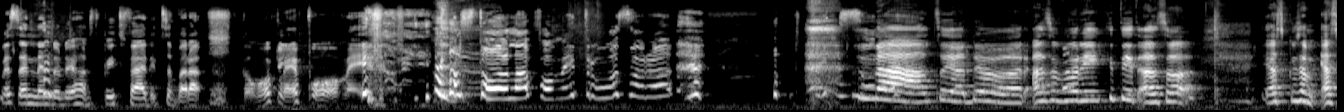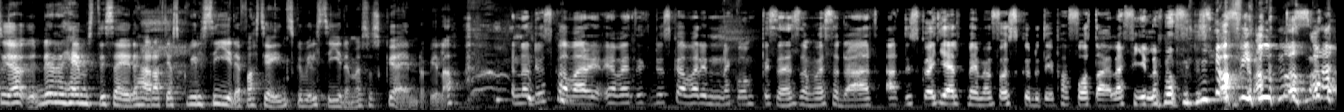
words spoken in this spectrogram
Men sen ändå när jag hade spytt färdigt så bara kom och klä på mig. Så fick han stålar på mig trosor och Nej, alltså jag dör. Alltså på riktigt, alltså. Jag skulle som, alltså jag, det är hemskt i sig det här att jag skulle vilja se det fast jag inte skulle vilja se det men så skulle jag ändå vilja. No, du ska vara, jag vet du ska vara den där kompisen som är sådär att, att du ska ha hjälpt mig men först skulle du typ ha fota eller filma för du ska Jag filmar så. bara.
